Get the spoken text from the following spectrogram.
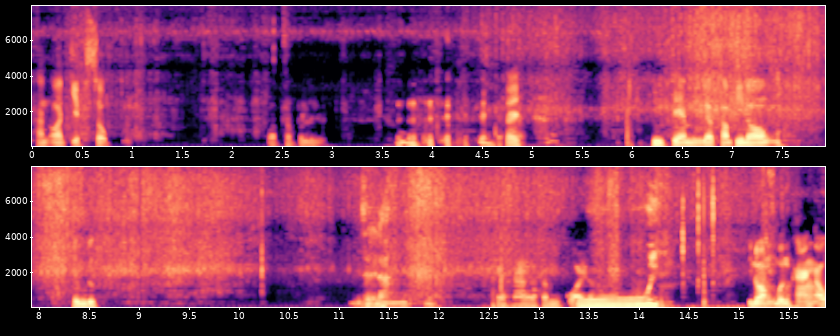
ผ่านออดเจ็บศพ วัดสับปะเลือนี่แต้มอีกแล้วครับพี่น้องเห็นดูใส่ละแค่หางก็ทำมีก้โออยแล้ว้ยพี่น้องเบิ้งหางเอา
